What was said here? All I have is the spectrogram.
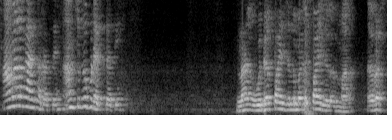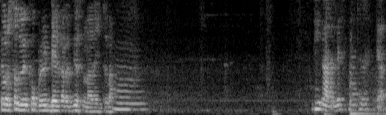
आम्हाला काय करायचंय? आमचे कपडे आहेत का ते? नाही उद्या पाहिजे म्हणजे पाहिजेलच मला. रस्त्यावर सगळे कपडे ढेकरा दिसणार आहे तुला दिसणार रस्त्यावर.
